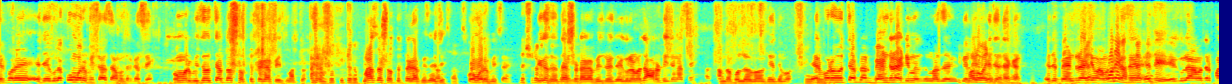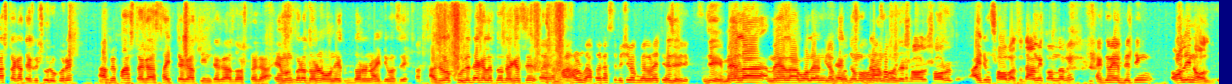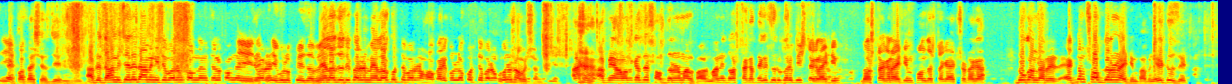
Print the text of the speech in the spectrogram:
এরপরে এই যে এগুলো কোমরের বিষয় আছে আমাদের কাছে। কোমর বিষয় হচ্ছে আপনার সত্তর টাকা পিস মাত্র। সত্তর টাকা মাত্র সত্তর টাকা পিস এই যে আচ্ছা, আচ্ছা। বিষয় দেড়শো ঠিক আছে? দেড়শো টাকা পিস এগুলোর মাঝে আরও ডিজাইন আছে। আচ্ছা। আমরা বললে দিয়ে দেবো। এরপরে হচ্ছে আপনার ব্যান্ডের আইটেম মাঝে গেলে ভালো এই item যে দেখেন। দেখেন এই যে ব্যান্ডের আইটেম আমাদের অনেক কাছে জি এগুলো আমাদের পাঁচ টাকা থেকে শুরু করে আপনি পাঁচ টাকা ষাট টাকা তিন টাকা দশ টাকা এমন করে ধরেন অনেক ধরনের আইটেম আছে। আচ্ছা। আসলে খুলে দেখালে তো ভাই আপনার কাছে বেশিরভাগ মেলা রাইতে জি মেলা মেলা বলেন একদম। শহর শহর আইটেম সব আছে দামি কম দামে একদম এভরিথিং অল ইন অল এক কথায় শেষ জি। আপনি দামি চাইলে দামি নিতে পারেন কম দামি চাইলে কম দামি নিতে পারেন। এগুলো পেয়ে যাবেন। মেলা যদি করেন মেলাও করতে পারেন হকারি করলেও করতে পারেন কোনো সমস্যা নেই। আপনি আমাদের কাছে সব ধরনের মাল পাবেন মানে দশ টাকা থেকে শুরু করে বিশ টাকার আইটেম দশ টাকার আইটেম পঞ্চাশ টাকা একশো টাকা দোকানদারের একদম সব ধরনের আইটেম পাবেন এ টু জেড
